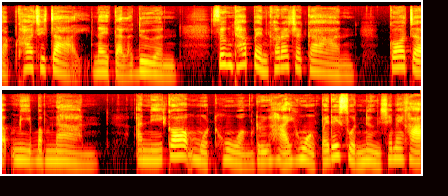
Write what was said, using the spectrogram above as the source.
กับค่าใช้จ่ายในแต่ละเดือน ซึ่งถ้าเป็นข้าราชการก็จะมีบำนาญ อันนี้ก็หมดห่วงหรือหายห่วงไปได้ส่วนหนึ่งใช่ไหมคะ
